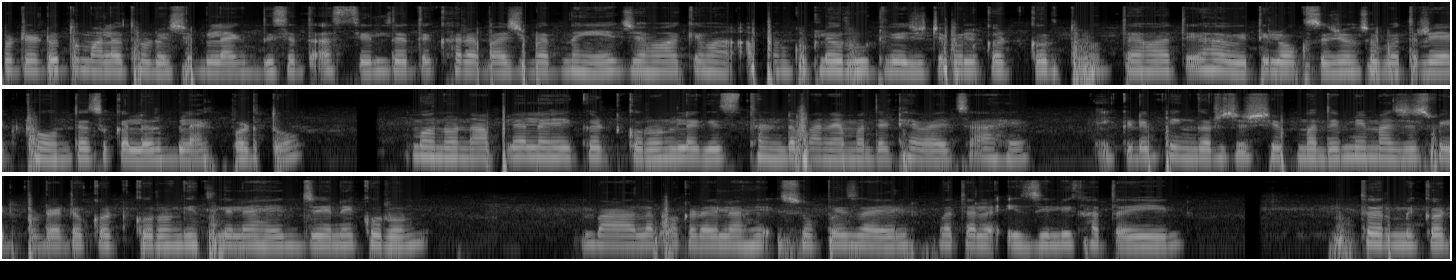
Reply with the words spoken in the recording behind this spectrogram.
पोटॅटो तुम्हाला थोडेसे ब्लॅक दिसत असतील तर ते खराब अजिबात नाही आहे जेव्हा केव्हा आपण कुठलं रूट व्हेजिटेबल कट करतो तेव्हा ते हवेतील ऑक्सिजनसोबत रिॲक्ट होऊन त्याचा कलर ब्लॅक पडतो. म्हणून आपल्याला हे कट करून लगेच थंड पाण्यामध्ये ठेवायचं आहे. इकडे फिंगरच्या शेपमध्ये मी माझे स्वीट पोटॅटो कट करून घेतलेले आहेत जेणेकरून बाळाला पकडायला हे सोपे जाईल व त्याला इझिली खाता येईल. तर मी कट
